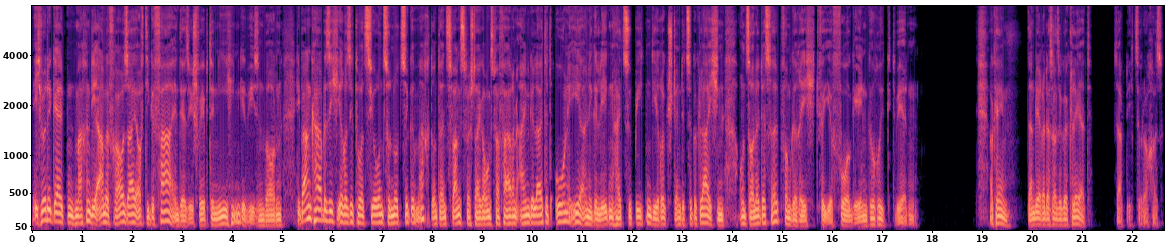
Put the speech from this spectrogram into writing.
Ich würde geltend machen, die arme Frau sei auf die Gefahr, in der sie schwebte, nie hingewiesen worden. Die Bank habe sich ihre Situation zunutze gemacht und ein Zwangsversteigerungsverfahren eingeleitet, ohne ihr eine Gelegenheit zu bieten, die Rückstände zu begleichen, und solle deshalb vom Gericht für ihr Vorgehen gerügt werden. Okay, dann wäre das also geklärt sagte ich zu Rochers.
